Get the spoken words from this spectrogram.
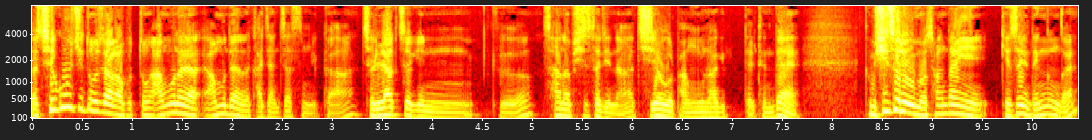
자, 최고 지도자가 보통 아무나, 아무 데나 가지 않지 않습니까? 전략적인 그 산업시설이나 지역을 방문하게 될 텐데, 그럼 시설이 뭐 상당히 개선이 된 건가요?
